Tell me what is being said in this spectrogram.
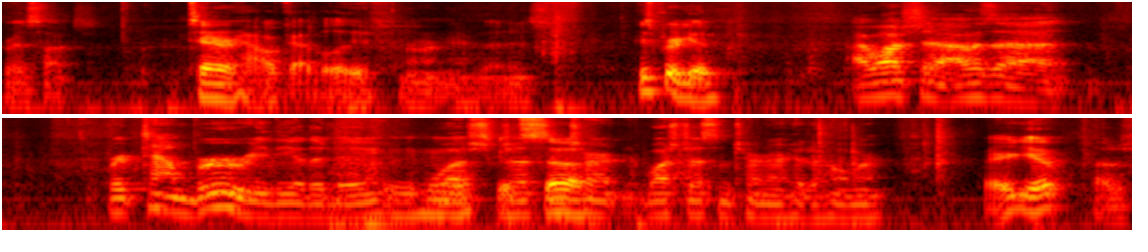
Red Sox? Tanner Houck, I believe. I don't know who that is. He's pretty good. I watched. Uh, I was at Bricktown Brewery the other day. Mhm, watched Justin. Turner. Watched Justin Turner hit a homer. There you go. That was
